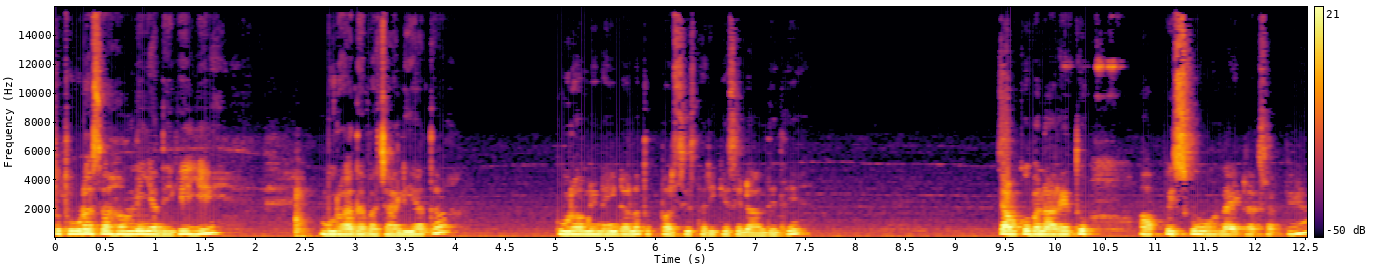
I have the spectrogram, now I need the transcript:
तो थोड़ा सा हमने यहाँ देखिए, ये बुरादा बचा लिया था। पूरा हमने नहीं डाला तो ऊपर से इस तरीके से डाल देते हैं। शाम को बना रहे हैं तो आप इसको नाइट रख सकते हैं।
